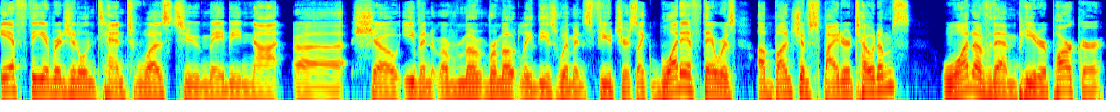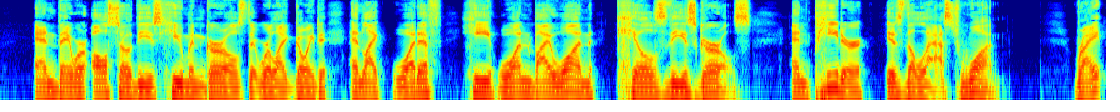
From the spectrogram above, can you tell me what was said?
if the original intent was to maybe not uh, show even remo- remotely these women's futures, like what if there was a bunch of spider totems, one of them Peter Parker, and they were also these human girls that were like going to, and like what if he one by one kills these girls, and Peter is the last one, right?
